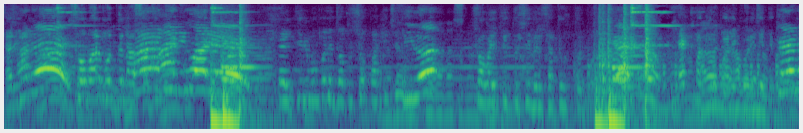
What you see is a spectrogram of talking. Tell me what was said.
সারি সারি। সবার মধ্যে না সাজিয়ে এই তীরভূপনে যত সব পাখি ছিল ছিল। সবাই কিন্তু শিবের সাথে উত্তর একমাত্র পানি করে যেতে কেন?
